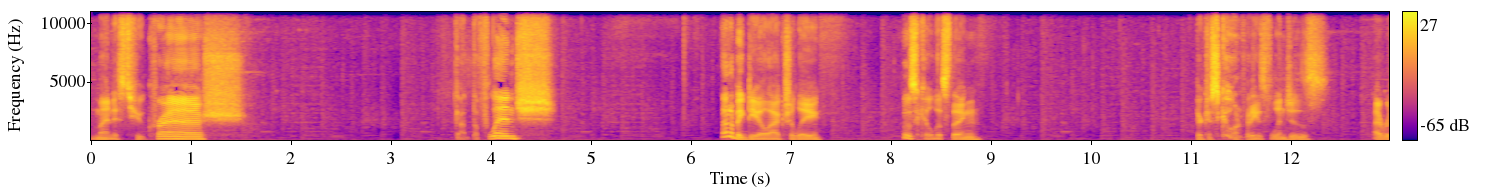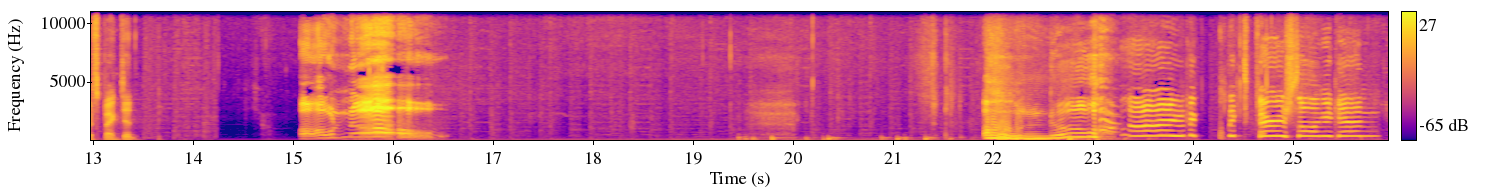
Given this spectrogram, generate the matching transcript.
Minus two crash. Got the flinch. Not a big deal, actually. Let's kill this thing. They're just going for these flinches. I respect it. Oh no! Oh no! I clicked Perish Song again!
